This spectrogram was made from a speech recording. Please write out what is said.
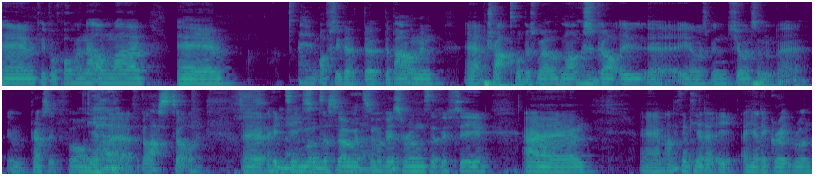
Um, people following that online. Um, um, obviously the the, the Bowerman uh, track club as well. Mark Mm. Scott, who uh, you know has been showing some uh, impressive form Yeah. uh, for the last sort of uh, 18 months or so with Yeah. some of his runs that we've seen. Um, um, and I think he had a he had a great run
